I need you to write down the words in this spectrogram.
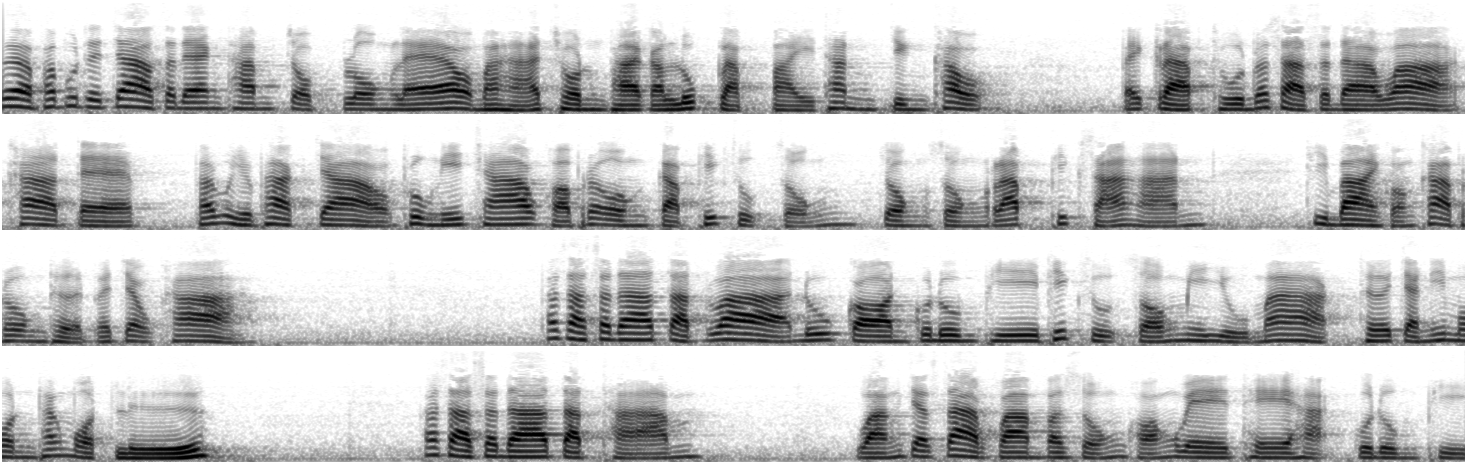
เมื่อพระพุทธเจ้าแสดงธรรมจบลงแล้ว มหาชนพากันลุกกลับไป ท่านจึงเข้าไปกราบทูลพระศาสดาว่าข้าแต่พระผู้มีภาคเจ้า พรุ่งนี้เช้าขอพระองค์กับภิกษุสงฆ์จงทรงรับภิกษาหารที่บ้านของข้าพระองค์เถิดพระเจ้าข้าพระศาสดาตรัสว่าดูก่อนกุดุมพีภิกษุสงฆ์มีอยู่มาก เธอจะนิมนต์ทั้งหมดหรือ พระศาสดาตรัสถาม หวังจะทราบความประสงค์ของเวเทหะกุดุมพี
